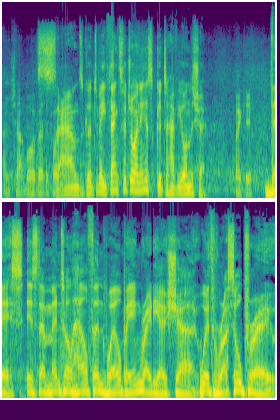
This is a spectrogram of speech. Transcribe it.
and chat more about the product. Sounds good to me. Thanks for joining us. Good to have you on the show. Thank you. This is the Mental Health and Wellbeing Radio Show with Russell Prue.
